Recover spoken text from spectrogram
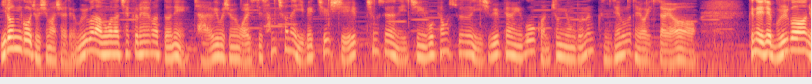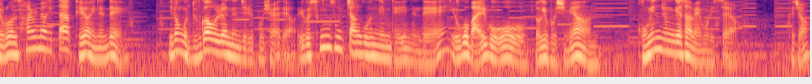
이런 거 조심하셔야 돼요. 물건 아무거나 체크를 해봤더니 자 여기 보시면 월세 3천에 270, 층수는 2층이고 평수는 21평이고 건축 용도는 근생으로 되어 있어요. 근데 이제 물건 이런 설명이 딱 되어 있는데 이런 거 누가 올렸는지를 보셔야 돼요. 이거 숭숭짱구님 돼 있는데 요거 말고 여기 보시면 공인중개사 매물 있어요. 그죠?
